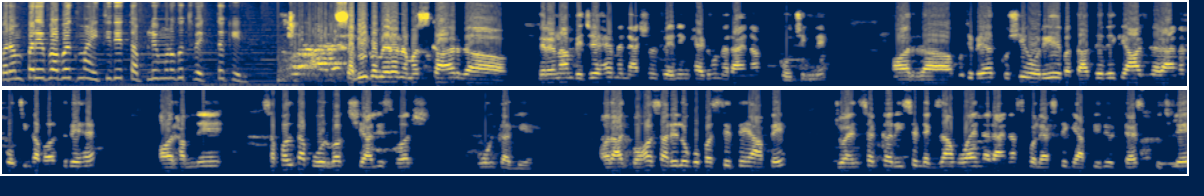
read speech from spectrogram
परंपरेबाबत माहिती देत आपले मनोगत व्यक्त केले. सभी को मेरा नमस्कार। मेरा नाम विजय है, मैं नेशनल ट्रेनिंग हेड हूँ नारायणा कोचिंग में। और मुझे बेहद खुशी हो रही है बताते हुए कि आज नारायणा कोचिंग का बर्थडे है और हमने सफलतापूर्वक 46 वर्ष पूर्ण कर लिए और आज बहुत सारे लोग उपस्थित हैं यहाँ पे, जो एनसेट का रिसेंट एग्ज़ाम हुआ है, नारायणा स्कोलास्टिक एप्टीट्यूड टेस्ट पिछले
